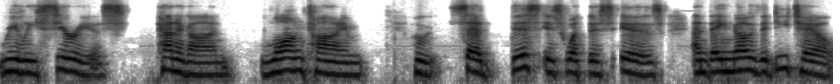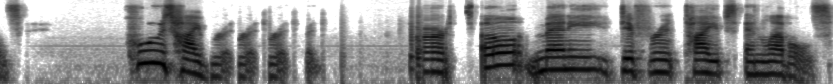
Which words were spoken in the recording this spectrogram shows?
really serious Pentagon, long time, who said, This is what this is. And they know the details. Who's hybrid? There so many different types and levels.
